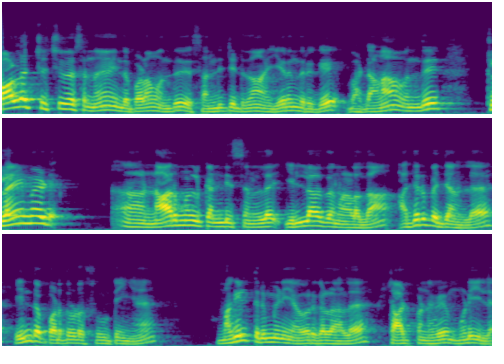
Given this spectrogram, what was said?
பல சுச்சுவேஷனை இந்த படம் வந்து சந்திச்சுட்டு தான் இருந்திருக்கு. பட் ஆனால் வந்து கிளைமேட் நார்மல் கண்டிஷனில் இல்லாதனால தான் அஜர்பைஜானில் இந்த படத்தோட ஷூட்டிங்கை மகிழ் திருமணி அவர்களால் ஸ்டார்ட் பண்ணவே முடியல.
